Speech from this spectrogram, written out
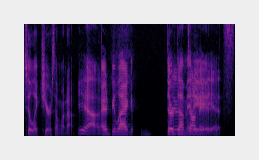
to like cheer someone up. Yeah. I'd be like, they're, They're dumb, dumb idiots. idiots.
